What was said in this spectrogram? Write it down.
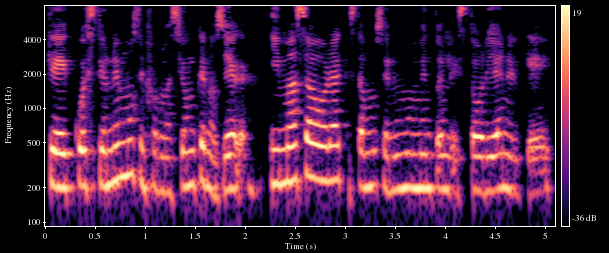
que cuestionemos información que nos llega. Y más ahora que estamos en un momento en la historia en el que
